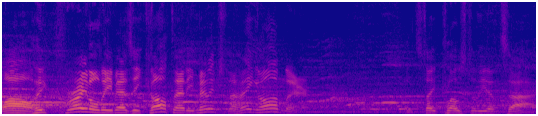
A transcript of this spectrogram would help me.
Wow, he cradled him as he caught that. He managed to hang on there and stay close to the inside.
